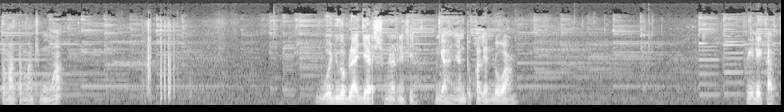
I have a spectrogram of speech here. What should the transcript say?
teman-teman semua gue juga belajar sebenarnya sih nggak hanya untuk kalian doang. PDKT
